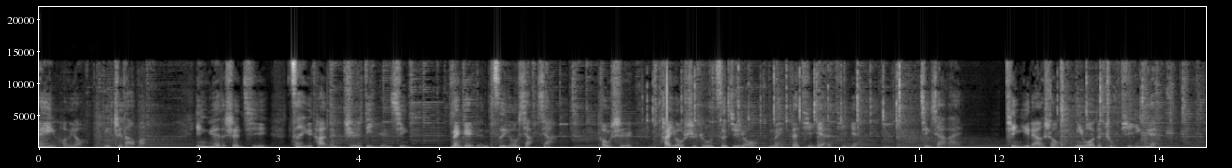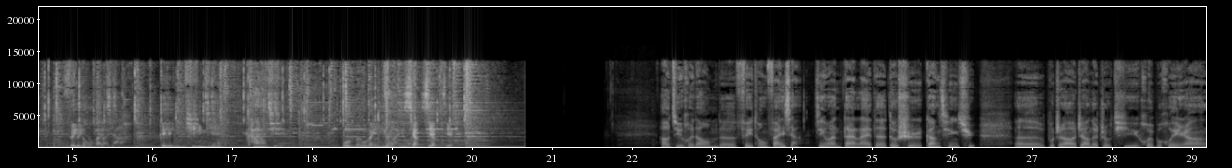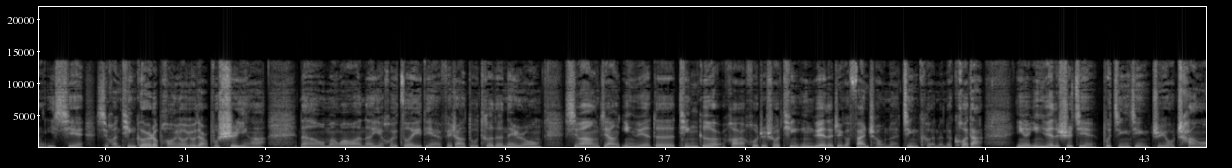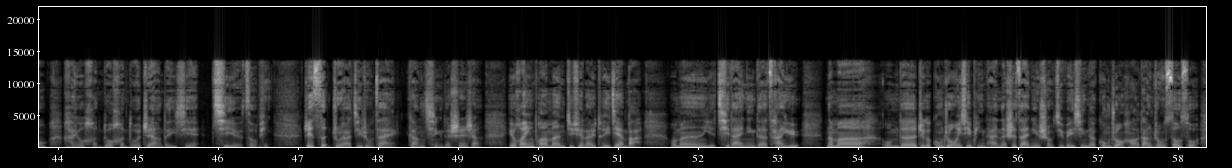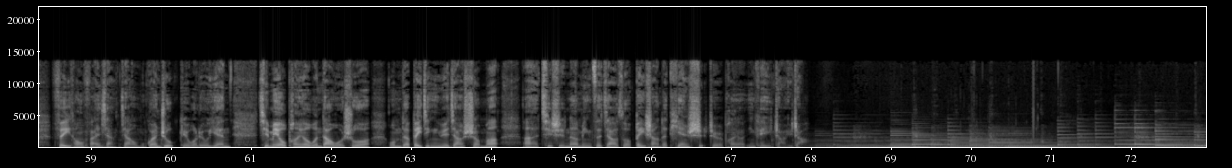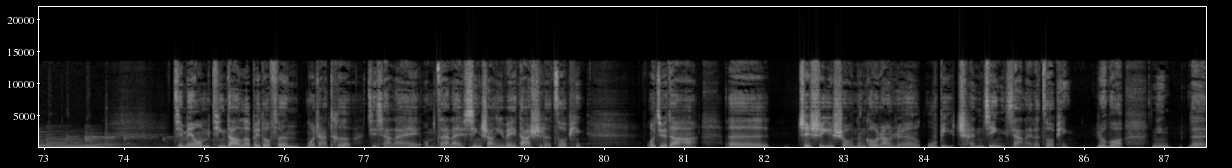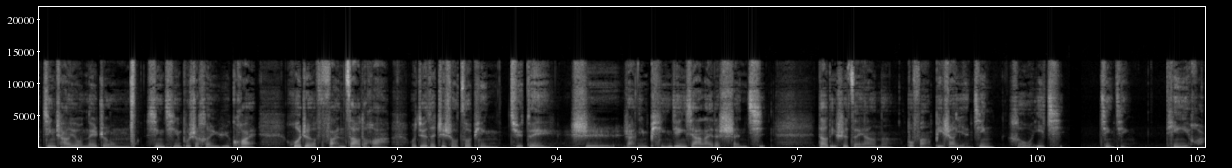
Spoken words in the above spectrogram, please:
嘿，朋友，你知道吗？音乐的神奇在于它能直抵人心，能给人自由想象，同时它又是如此具有美的体验。体验，静下来，听一两首你我的主题音乐，飞龙白甲，给你听见、看见，我们每晚相见。好，继续回到我们的非同凡响，今晚带来的都是钢琴曲。呃，不知道这样的主题会不会让一些喜欢听歌的朋友有点不适应啊？那我们往往呢也会做一点非常独特的内容，希望将音乐的听歌哈，或者说听音乐的这个范畴呢，尽可能的扩大。因为音乐的世界不仅仅只有唱哦，还有很多很多这样的一些器乐作品。这次主要集中在钢琴的身上，也欢迎朋友们继续来推荐吧。我们也期待您的参与。那么我们的这个公众微信平台呢，是在您手机微。信的公众号当中搜索“非同凡响”，加我们关注，给我留言。前面有朋友问到我说，我们的背景音乐叫什么啊？其实呢，名字叫做《悲伤的天使》。这位朋友，您可以找一找。前面我们听到了贝多芬、莫扎特，接下来我们再来欣赏一位大师的作品。我觉得哈，呃，这是一首能够让人无比沉静下来的作品。如果您呃经常有那种 心情不是很愉快或者烦躁的话，我觉得这首作品绝对是让您平静下来的神器。到底是怎样呢？不妨闭上眼睛，和我一起静静听一会儿。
